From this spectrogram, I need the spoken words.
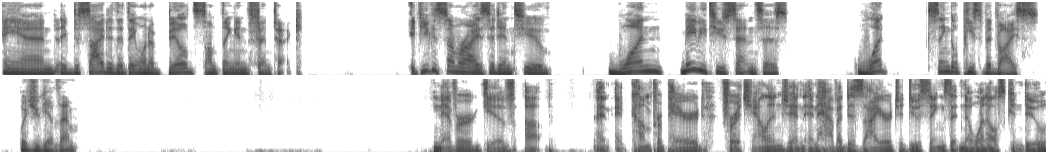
and they've decided that they want to build something in fintech, if you could summarize it into one, maybe two sentences, what single piece of advice would you give them? Never give up and, and come prepared for a challenge and, and have a desire to do things that no one else can do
